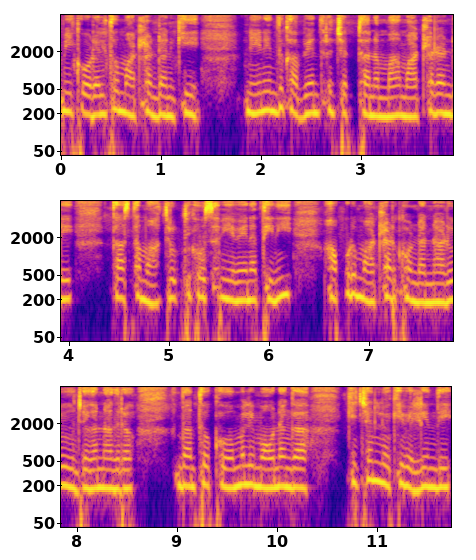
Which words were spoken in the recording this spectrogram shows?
మీ కోడలితో మాట్లాడడానికి నేనెందుకు అభ్యంతరం చెప్తానమ్మా? మాట్లాడండి. కాస్త మా తృప్తి కోసం ఏవైనా తిని అప్పుడు మాట్లాడుకోండి అన్నాడు జగన్నాథరావు. దాంతో కోమలి మౌనంగా కిచెన్లోకి వెళ్ళింది.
